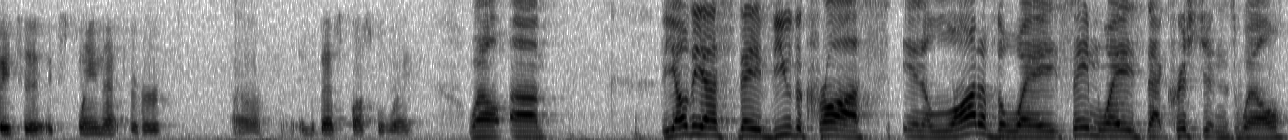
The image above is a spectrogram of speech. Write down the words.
way to explain that to her uh, in the best possible way? Well, um, the LDS, they view the cross in a lot of the way, same ways that Christians will.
